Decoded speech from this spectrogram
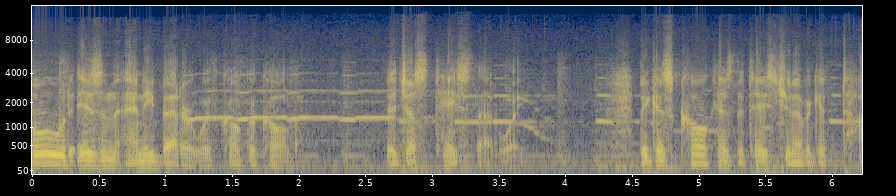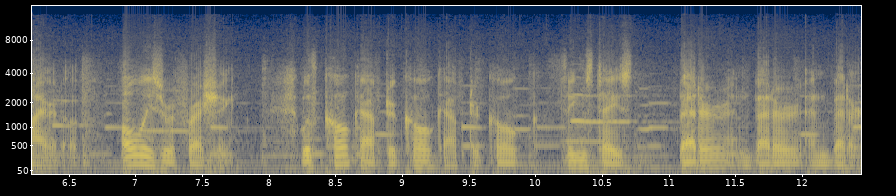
Food isn't any better with Coca-Cola. It just tastes that way. Because Coke has the taste you never get tired of. Always refreshing. With Coke after Coke after Coke, things taste better and better and better.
